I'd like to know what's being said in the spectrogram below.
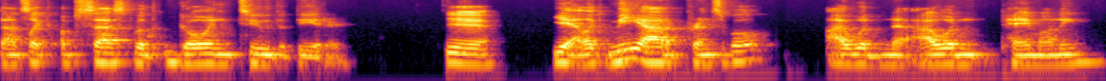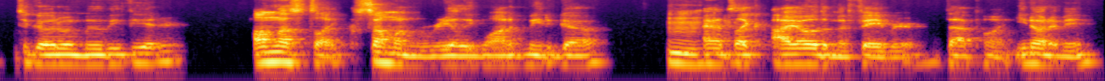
that's like obsessed with going to the theater. Yeah. Yeah, like me out of principle, I wouldn't I wouldn't pay money to go to a movie theater unless it's like someone really wanted me to go. Mm. And it's like I owe them a favor at that point. You know what I mean?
